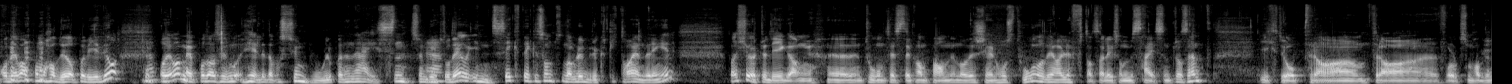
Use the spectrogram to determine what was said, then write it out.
Og det var på, hadde de da på video. Og det var med på det, hele det var symbolet på den reisen som brukte. Og det er innsikt ikke sant, som da blir brukt til å ta endringer. Da kjørte de i gang eh, Ton tester-kampanjen, og det skjer hos Ton, og de har løfta seg liksom med 16 gikk det jo opp fra, fra, folk som hadde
